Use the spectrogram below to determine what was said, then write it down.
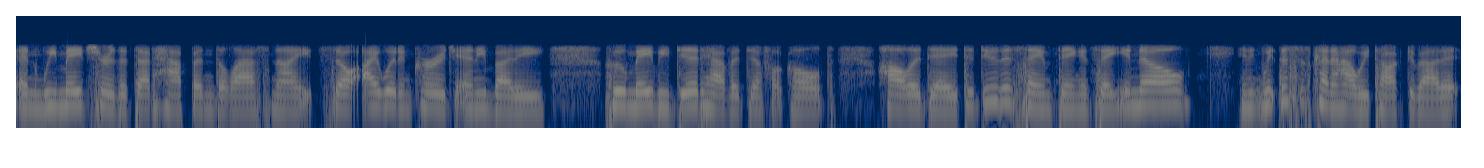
And we made sure that that happened the last night. So I would encourage anybody who maybe did have a difficult holiday to do the same thing and say, you know, and we, this is kind of how we talked about it.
